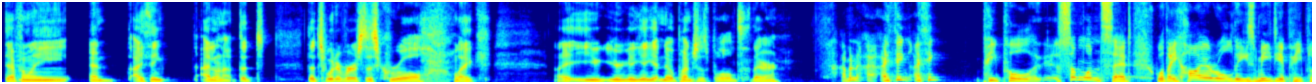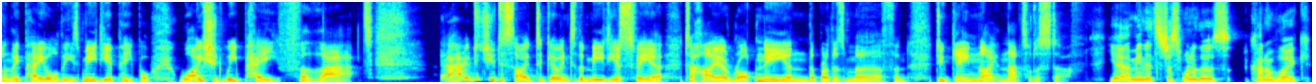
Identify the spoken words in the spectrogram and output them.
definitely and I think I don't know. The the Twitterverse is cruel. like you you're going to get no punches pulled there. I mean, I think I think people someone said well they hire all these media people and they pay all these media people. Why should we pay for that? How did you decide to go into the media sphere to hire rodney and the brothers murph and do game night and that sort of stuff? Yeah i mean it's just one of those kind of like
